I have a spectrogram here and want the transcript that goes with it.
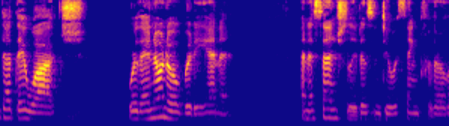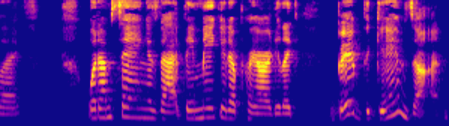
that they watch where they know nobody in it and essentially doesn't do a thing for their life. What I'm saying is that they make it a priority, like, babe, the game's on.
